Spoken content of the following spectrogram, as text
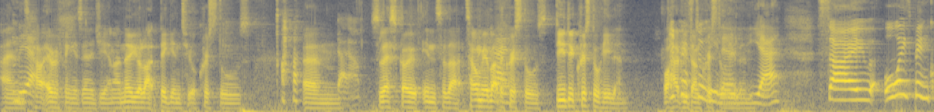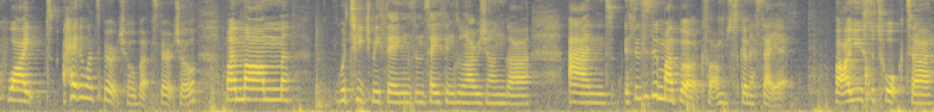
and Yeah. how everything is energy, and I know you're like big into your crystals. Um, Yeah, I am. So let's go into that. Tell me about the crystals. Do you do crystal healing, or have you done crystal healing? Yeah. So always been quite. I hate the word spiritual, but spiritual. My mum would teach me things and say things when I was younger, and this this is in my book, so I'm just gonna say it. But I used to talk to.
